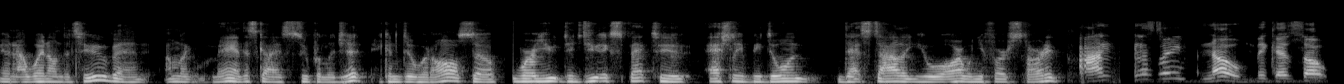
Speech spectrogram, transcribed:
and I went on the tube and I'm like, man, this guy is super legit. He can do it all. So, were you did you expect to actually be doing that style that you are when you first started? Honestly, no, because so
